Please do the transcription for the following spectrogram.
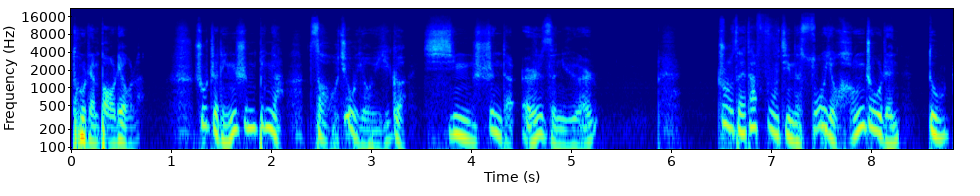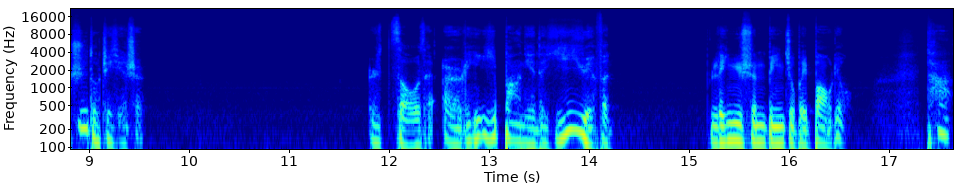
突然爆料了。说这林生斌啊，早就有一个新生的儿子女儿。住在他附近的所有杭州人都知道这件事儿。而早在二零一八年的一月份，林生斌就被爆料，他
